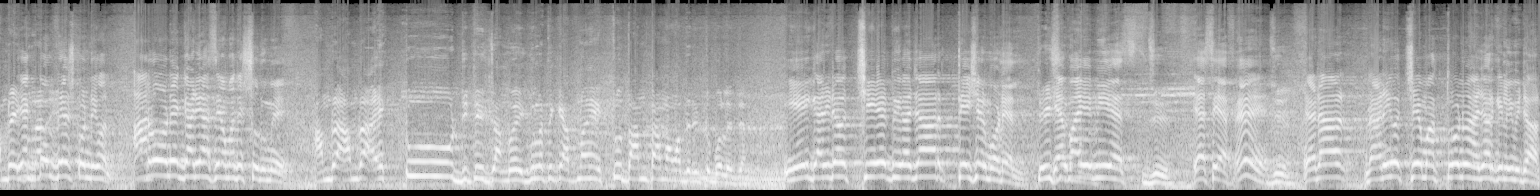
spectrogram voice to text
আমরা একদম ফ্রেশ কন্ডিশন আরও অনেক গাড়ি আছে আমাদের শোরুমে আমরা আমরা একটু ডিটেইলস জানব। এগুলো থেকে আপনার একটু দাম টাম আমাদের একটু বলে দেন। এই গাড়িটা হচ্ছে দুই হাজার তেইশের মডেল 23 জি। এস এফ হ্যাঁ? জি। এটা রানিং হচ্ছে মাত্র নয় হাজার কিলোমিটার।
